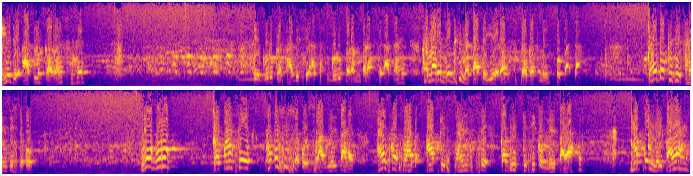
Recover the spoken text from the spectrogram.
ये जो आत्मा का रस है, ये गुरु प्रसादी से आता है, गुरु परंपरा से आता है। हमारी बुद्धिमता से ये रस प्रकट नहीं हो पाता। कह दो किसी साइंटिस्ट को, जो गुरु कृपा से सत शिष्य को स्वाद मिलता है। ऐसा स्वाद आपकी साइंस से कभी किसी को मिल पाया है? आपको मिल पाया है?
